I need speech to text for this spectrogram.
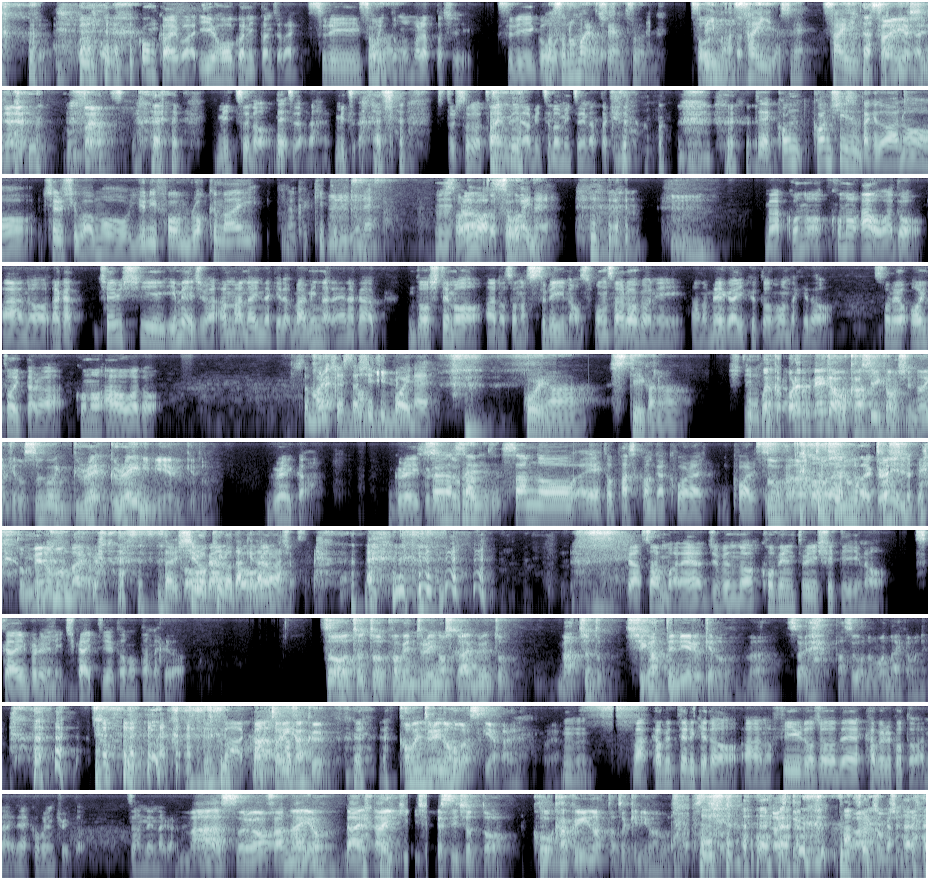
今回はいい方向に行ったんじゃない？スリーポイントももらったし、スリーゴールもまあその前の試合もそうだね。そうで、今、3位だしね。3位。3位やしね。本当やん。3つの3つだな。三つちょっとすごいタイムリーな 3つの3つになったけど。で今今シーズンだけどあのチェルシーはもうユニフォーム6枚なんか切ってるよね。うんそれはすごいね。うんうん。まあ、この、この青はどう？あの、なんか、チェルシーイメージはあんまないんだけど、まあみんなね、なんか、どうしても、あの、その3のスポンサーロゴにあの目が行くと思うんだけど、それを置いといたら、この青はどちょっとマンチェスターシティっぽいね。ぽいな。シティかな。ないんか俺目がおかしいかもしれないけど、すごいグレーグレーに見えるけど。グレーか。グレーブルー。サムサムの、えー、とパソコンが壊れ壊れてる。そうかな。年の年と目の問題かな。そう白黒だけだから。じゃあ、サムはね、自分のコヴェントリーシティのスカイブルーに近いって言うと思ったんだけど、そう、ちょっとコベントリーのスカイブルーと、まあちょっと違って見えるけど、まあそれパソコンの問題かもね。まあ、まあとにかく、コベントリーの方が好きやからね。うん。まあ、かぶってるけど、あの、フィールド上でかぶることはないね、コベントリーと。残念ながら。まあそれはわかんないよ。大 第一チェルシーちょっと広角になった時にはもしかしたらあるかもしれない。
